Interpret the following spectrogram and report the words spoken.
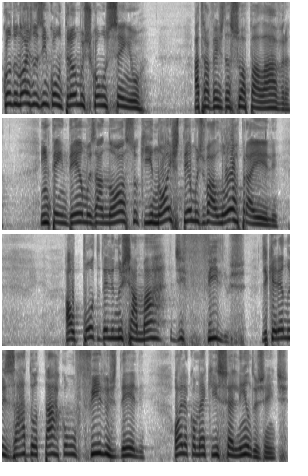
quando nós nos encontramos com o Senhor através da sua palavra. Entendemos a nosso que nós temos valor para ele, ao ponto dele nos chamar de filhos, de querer nos adotar como filhos dele. Olha como é que isso é lindo, gente.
